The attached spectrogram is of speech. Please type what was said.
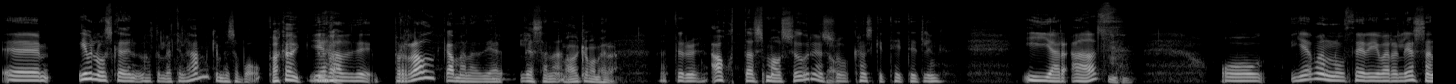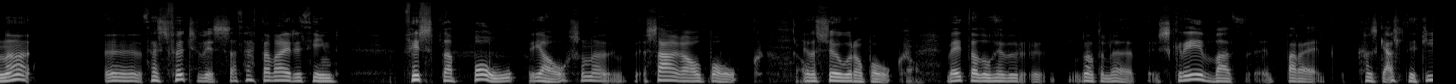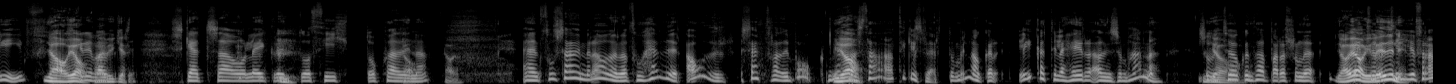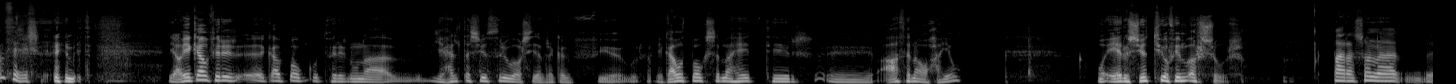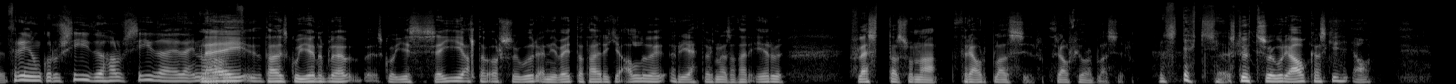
Um, ég vil óska þið náttúrulega til hamingjum þessa bók. takk að þið. Ég hafði bráð gaman að því að lesa hana. Þetta eru átta smásögur eins og kannski teitillin Íjar að og ég var nú þegar ég var að lesa hana uh, þess fullviss að þetta væri þín fyrsta bók, já, svona saga á bók eða sögur á bók. Já. Veit að þú hefur uh, náttúrulega skrifað uh, bara kannski allt þitt líf. Já, já, Skrifað. Sketsa og leikrit og þýtt og hvaðina. En þú sagði mér áðan að þú hefðir áður sendt frá því bók. Mér fannst það aðtiklisvert og mér langar líka til að heyra aðeins um hana. Svo Já. við tökum það bara svona Já, já, tíu framfyrir. Já, ég gaf, fyrir, eh, gaf bók út fyrir núna, ég held að séu þrjú ár síðan frekar en fjögur. Ég gaf út bók sem að heitir uh, Athena, Ohio og eru 75 örsugur. Bara svona þriðjungur úr síðu, hálf síða eða einu og Nei, það er sko, ég er nefnilega, sko, ég segi alltaf örsugur en ég veit að það er ekki alveg rétt vegna þess að það eru flestar svona þrjár blaðsir, þrjár fjóra blaðsir. hálf. Stuttsögur. Stuttsögur, já, kannski, já.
